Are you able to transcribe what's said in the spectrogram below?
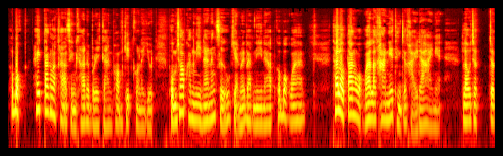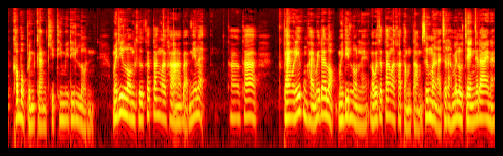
เขาบอกให้ตั้งราคาสินค้าหรือบริการพร้อมคิดกลยุทธ์ ผมชอบคำนี้นะหนังสือเขาเขียนไว้แบบนี้นะครับเขาบอกว่า ถ้าเราตั้งบอกว่าราคานี้ถึงจะขายได้เนี่ยเราจะจะเขาบอกเป็นการคิดที่ไม่ดิ้นรนไม่ดิ้นรนคือก็ตั้งราคาแบบนี้แหละ ถ้าถ้าแพงกว่านี้คงขายไม่ได้หรอกไม่ดิ้นรนเลย เราก็จะตั้งราคาต่ำๆซึ่งมันอาจจะทำให้เราเจ๊งก็ได้นะ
